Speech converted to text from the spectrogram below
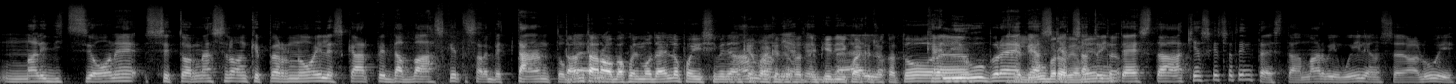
maledizione, se tornassero anche per noi le scarpe da basket sarebbe tanto Tanta bello. roba quel modello, poi si vede anche Mamma qualche mia, giocatore, che i piedi di qualche bello. giocatore. Kelly Oubre Kelly che ha schiacciato ovviamente. in testa. Chi ha schiacciato in testa? Marvin Williams, era lui.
